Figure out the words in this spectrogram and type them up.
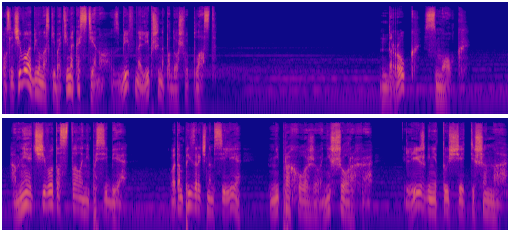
после чего обил носки ботинок о стену, сбив налипший на подошвы пласт. Друг смолк. А мне от чего-то стало не по себе. В этом призрачном селе ни прохожего, ни шороха. Лишь гнетущая тишина.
